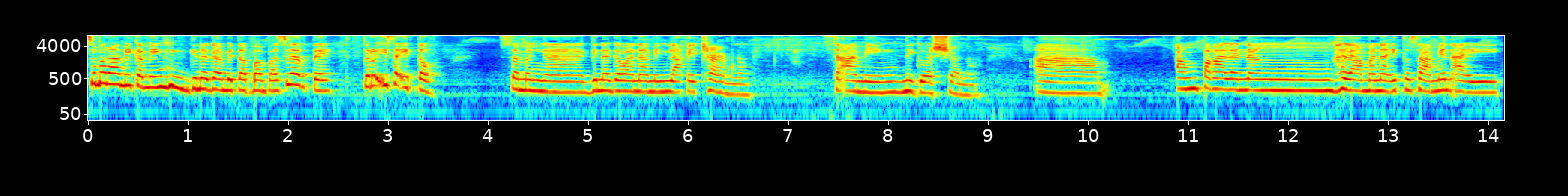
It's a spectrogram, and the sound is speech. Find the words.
So marami kaming ginagamit na pampaswerte, pero isa ito sa mga ginagawa naming lucky charm, no? Sa aming negosyo, no? Um, ang pangalan ng halaman na ito sa amin ay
